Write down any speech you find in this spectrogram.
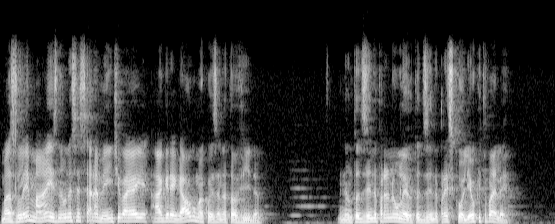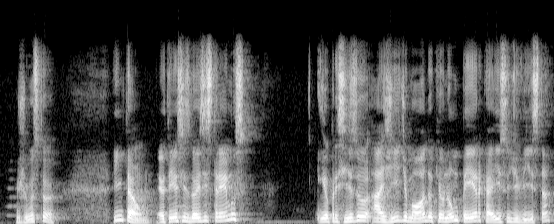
Mas ler mais não necessariamente vai agregar alguma coisa na tua vida. Não estou dizendo para não ler, eu estou dizendo para escolher o que tu vai ler. Justo? Então, eu tenho esses dois extremos e eu preciso agir de modo que eu não perca isso de vista,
